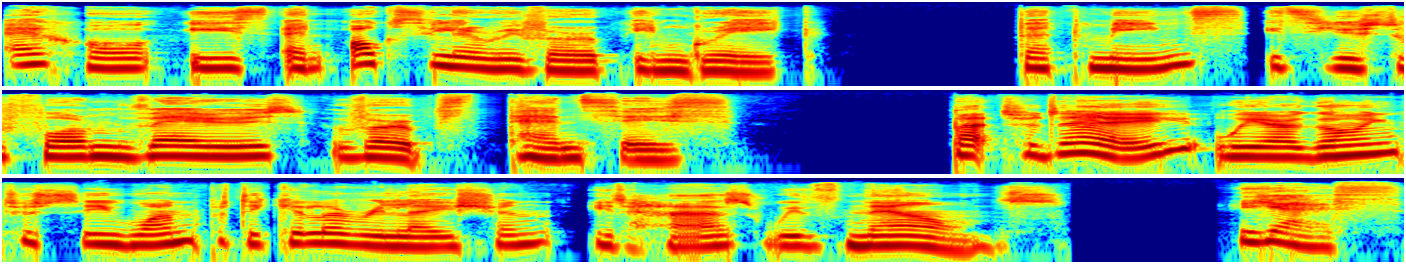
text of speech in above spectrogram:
echo is an auxiliary verb in Greek. That means it's used to form various verb tenses. But today we are going to see one particular relation it has with nouns. Yes,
